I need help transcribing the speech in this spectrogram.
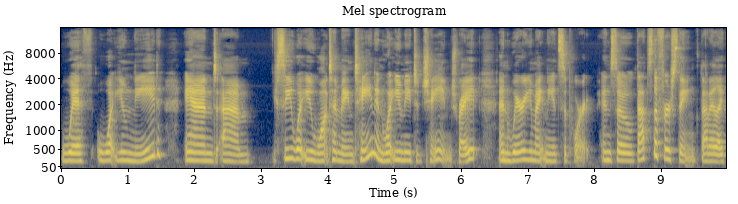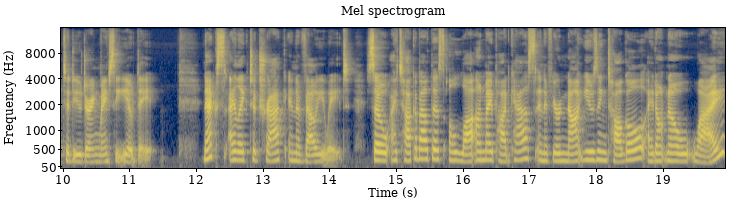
with what you need and um, see what you want to maintain and what you need to change, right? And where you might need support. And so that's the first thing that I like to do during my CEO date. Next, I like to track and evaluate. So I talk about this a lot on my podcast. And if you're not using Toggl, I don't know why,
